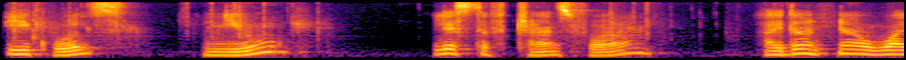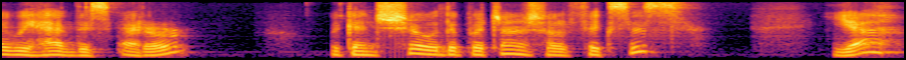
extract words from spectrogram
equals new list of transform. I don't know why we have this error we can show the potential fixes. Yeah,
